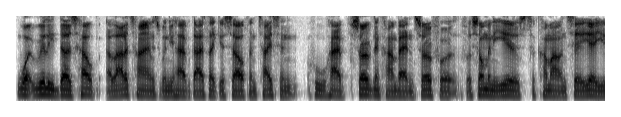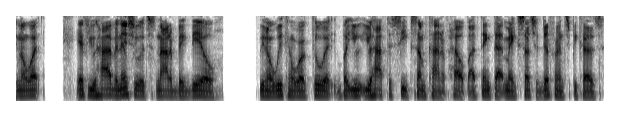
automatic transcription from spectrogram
what really does help a lot of times when you have guys like yourself and Tyson who have served in combat and served for, for so many years to come out and say, yeah, you know what? If you have an issue, it's not a big deal you know, we can work through it, but you, you have to seek some kind of help. I think that makes such a difference because,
